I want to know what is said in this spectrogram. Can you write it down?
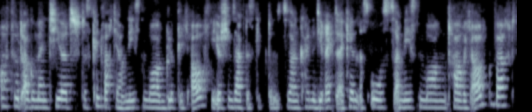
oft wird argumentiert, das Kind wacht ja am nächsten Morgen glücklich auf. Wie ihr schon sagt, es gibt dann sozusagen keine direkte Erkenntnis, oh, es ist am nächsten Morgen traurig aufgewacht.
